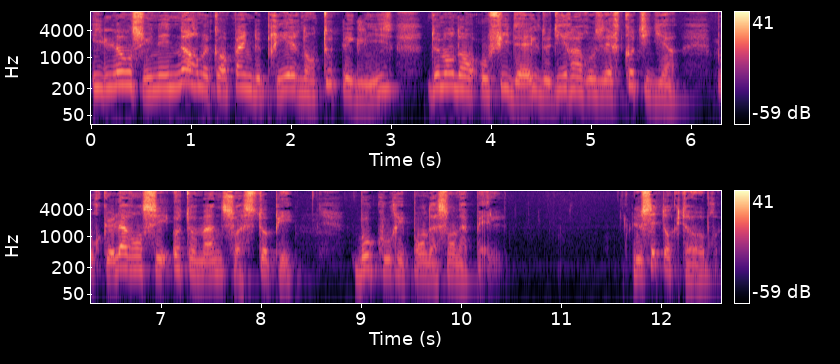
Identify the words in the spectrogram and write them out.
il lance une énorme campagne de prière dans toute l'Église, demandant aux fidèles de dire un rosaire quotidien pour que l'avancée ottomane soit stoppée. Beaucoup répondent à son appel. Le 7 octobre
